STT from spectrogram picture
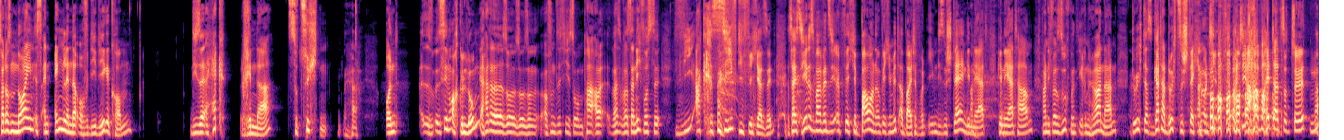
2009 ist ein Engländer auf die Idee gekommen, diese Heckrinder zu züchten. Ja. Und also, ist ihm auch gelungen. Er hatte so, so, so offensichtlich so ein paar, aber was, was er nicht wusste, wie aggressiv die Viecher sind. Das heißt, jedes Mal, wenn sich irgendwelche Bauern, irgendwelche Mitarbeiter von ihm diesen Stellen genährt, genähert haben, haben die versucht, mit ihren Hörnern durch das Gatter durchzustechen und die, und die Arbeiter zu töten.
